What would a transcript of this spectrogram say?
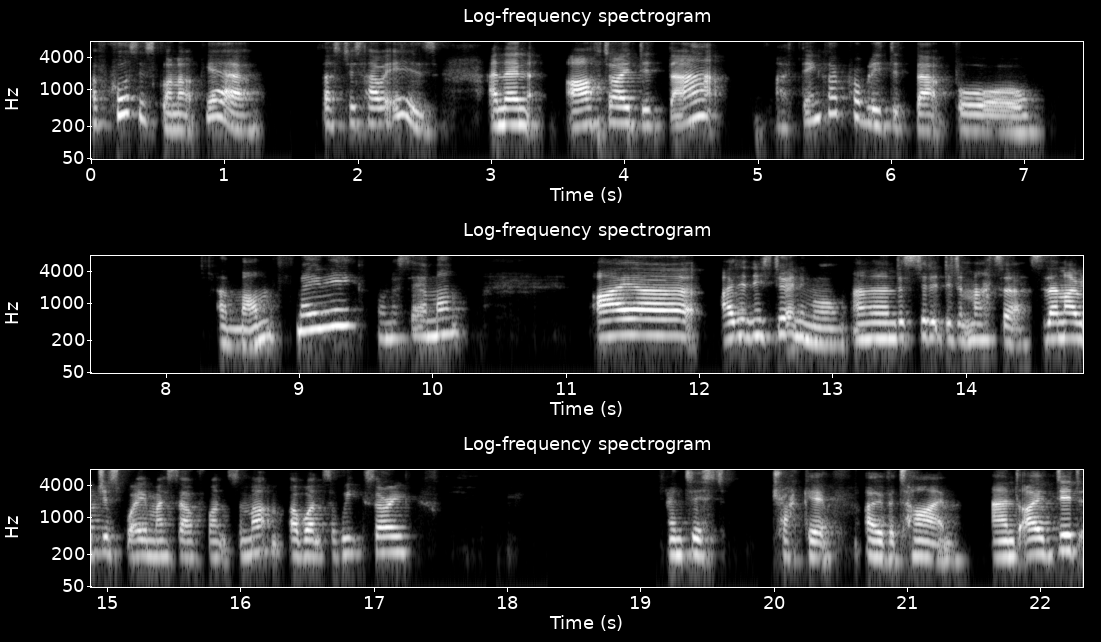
Of course it's gone up. Yeah, that's just how it is. And then after I did that, I think I probably did that for a month, maybe. I want to say a month. I uh, I didn't need to do it anymore, and I understood it didn't matter. So then I would just weigh myself once a month, uh, once a week, sorry, and just track it over time. And I did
